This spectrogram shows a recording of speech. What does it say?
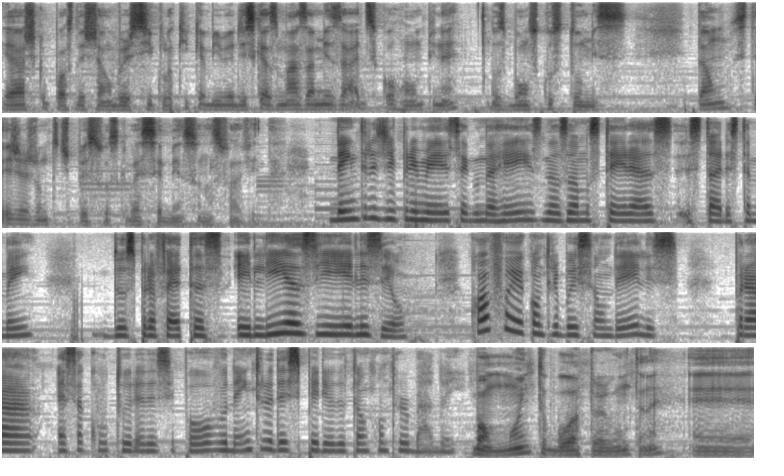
Eu acho que eu posso deixar um versículo aqui que a Bíblia diz que as más amizades corrompem, né, os bons costumes. Então, esteja junto de pessoas que vai ser bênção na sua vida. Dentro de 1 e 2 Reis, nós vamos ter as histórias também dos profetas Elias e Eliseu. Qual foi a contribuição deles para essa cultura desse povo dentro desse período tão conturbado aí? Bom, muito boa pergunta, né? É...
